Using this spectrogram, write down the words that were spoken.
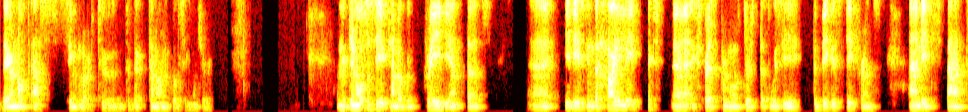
they are not as similar to, to the canonical signature. And we can also see a kind of a gradient that uh, it is in the highly ex uh, expressed promoters that we see the biggest difference. And it's at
